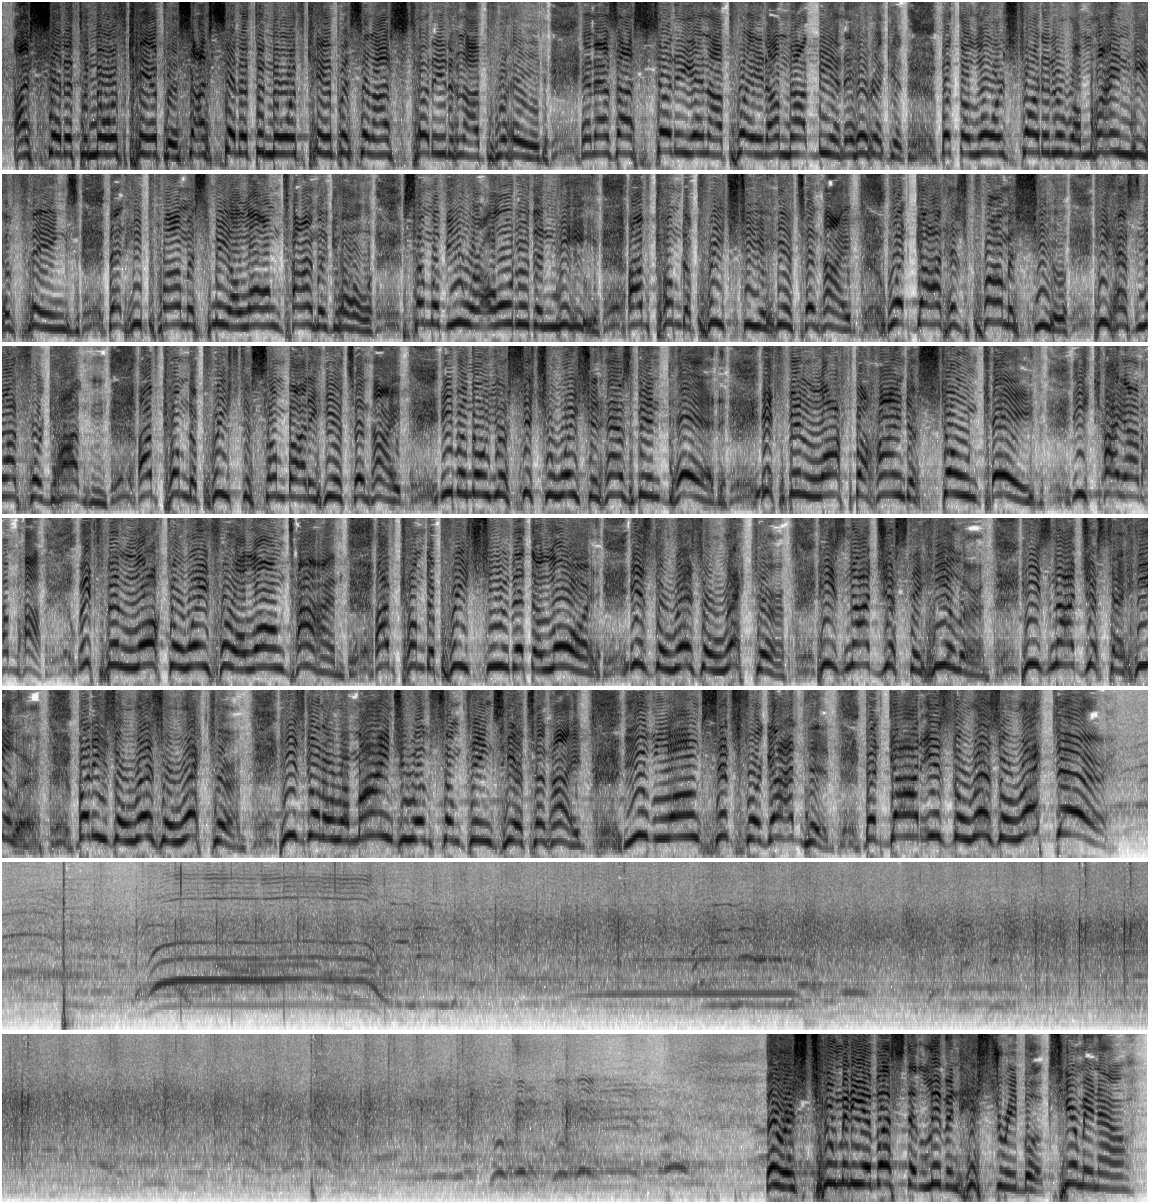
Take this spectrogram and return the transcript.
I sat at the North Campus. I sat at the North Campus and I studied and I prayed. And as I studied and I prayed, I'm not being arrogant, but the Lord started to remind me of things that He promised me a long time ago. Some of you are older than me. I've come to preach to you here tonight. What God has promised you, He has not forgotten. I've come to preach to somebody here tonight. Even though your situation has been dead, it's been locked behind a stone cave. It's been locked away for a long time. I've come to preach to you that the Lord Lord is the resurrector. He's not just a healer. He's not just a healer, but he's a resurrector. He's going to remind you of some things here tonight. You've long since forgotten it, but God is the resurrector. There is too many of us that live in history books. Hear me now.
